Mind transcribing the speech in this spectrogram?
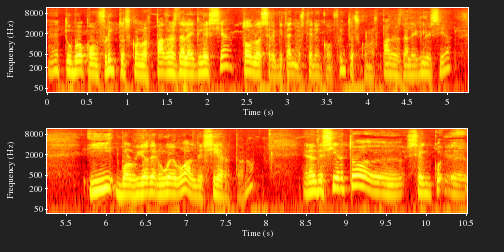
¿eh? tuvo conflictos con los padres de la iglesia, todos los ermitaños tienen conflictos con los padres de la iglesia, y volvió de nuevo al desierto. En el desierto, eh, eh,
